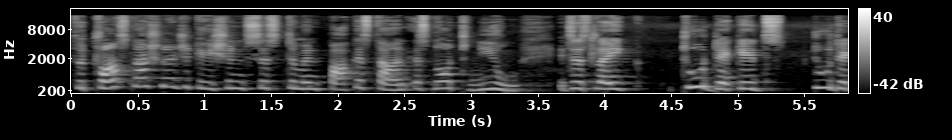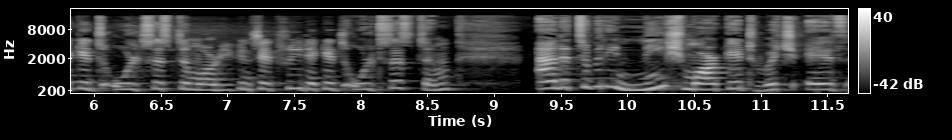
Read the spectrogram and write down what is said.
So transnational education system in Pakistan is not new. It is like two decades old system, or you can say 3 decades old system, and it's a very niche market which is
